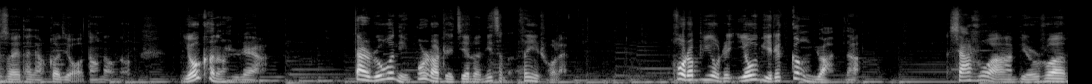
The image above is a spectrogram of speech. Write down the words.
所以他想喝酒等等等，有可能是这样。但是如果你不知道这结论，你怎么分析出来？或者比有这有比这更远的，瞎说啊？比如说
